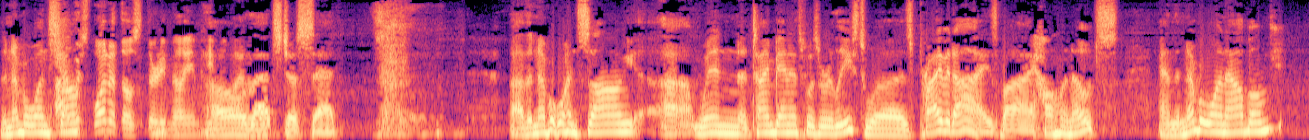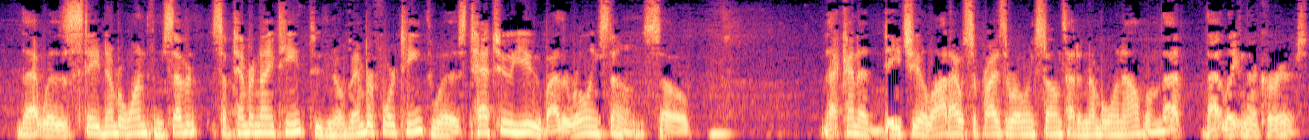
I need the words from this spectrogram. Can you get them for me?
The number one song. I was one of those 30 million people. Oh, that's just sad. Uh, the number one song uh, when Time Bandits was released was "Private Eyes" by Hall & Oates, and the number one album that was stayed number one from seven, September 19th to November 14th was "Tattoo You" by the Rolling Stones. So that kind of dates you a lot. I was surprised the Rolling Stones had a number one album that that late in their careers.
